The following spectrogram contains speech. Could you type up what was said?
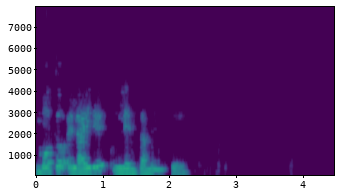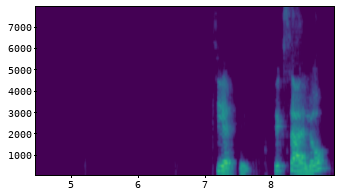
Boto el aire lentamente. Siete. Exhalo.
